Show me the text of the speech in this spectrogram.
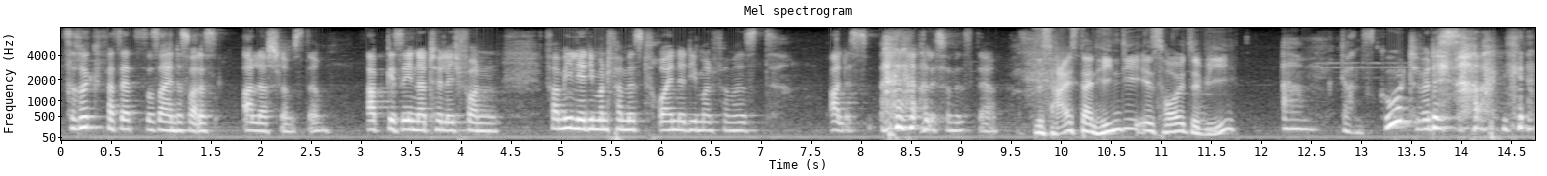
zurückversetzt zu sein, das war das Allerschlimmste. Abgesehen natürlich von Familie, die man vermisst, Freunde, die man vermisst, alles, alles vermisst, ja. Das heißt, dein Hindi ist heute wie? Ähm, ganz gut, würde ich sagen.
